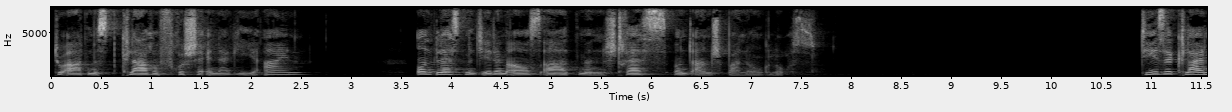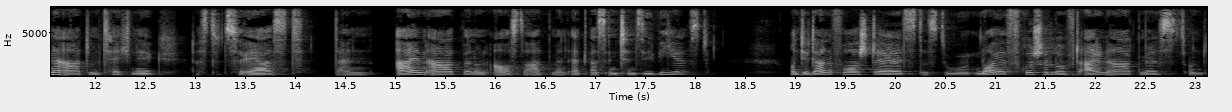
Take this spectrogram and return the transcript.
Du atmest klare, frische Energie ein und lässt mit jedem Ausatmen Stress und Anspannung los. Diese kleine Atemtechnik, dass du zuerst deinen Einatmen und Ausatmen etwas intensivierst und dir dann vorstellst, dass du neue frische Luft einatmest und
